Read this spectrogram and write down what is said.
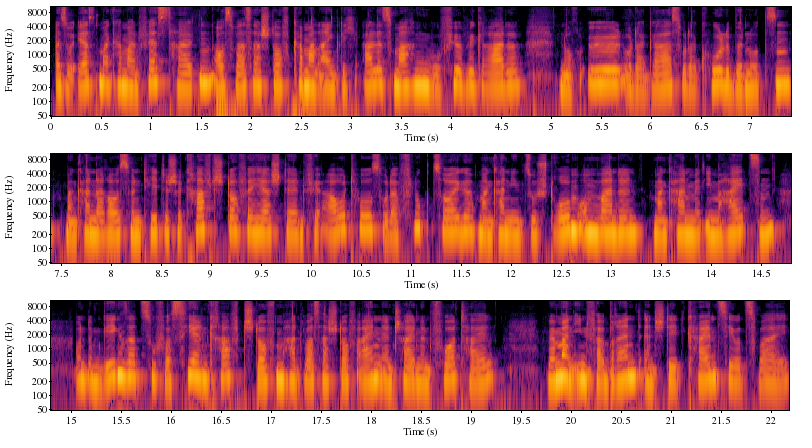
Also erstmal kann man festhalten, aus Wasserstoff kann man eigentlich alles machen, wofür wir gerade noch Öl oder Gas oder Kohle benutzen. Man kann daraus synthetische Kraftstoffe herstellen für Autos oder Flugzeuge, man kann ihn zu Strom umwandeln, man kann mit ihm heizen. Und im Gegensatz zu fossilen Kraftstoffen hat Wasserstoff einen entscheidenden Vorteil. Wenn man ihn verbrennt, entsteht kein CO2.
